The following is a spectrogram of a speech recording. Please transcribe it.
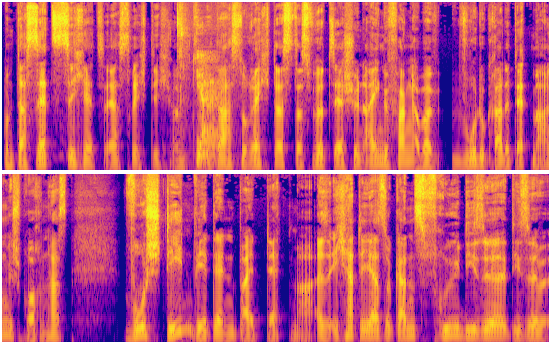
und das setzt sich jetzt erst richtig. Und ja. da hast du recht, das, das wird sehr schön eingefangen. Aber wo du gerade Detmar angesprochen hast, wo stehen wir denn bei Detmar? Also ich hatte ja so ganz früh diese, diese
